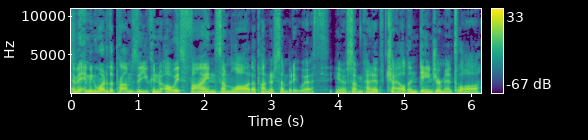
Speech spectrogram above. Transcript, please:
I mean, I mean, one of the problems that you can always find some law to punish somebody with, you know, some kind of child endangerment law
